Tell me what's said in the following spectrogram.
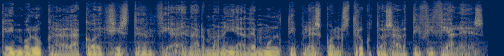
que involucra la coexistencia en armonía de múltiples constructos artificiales,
